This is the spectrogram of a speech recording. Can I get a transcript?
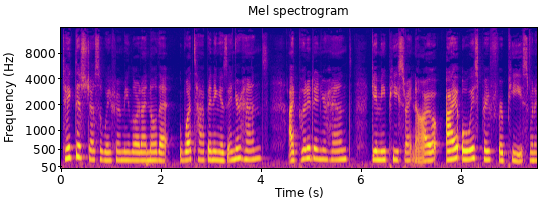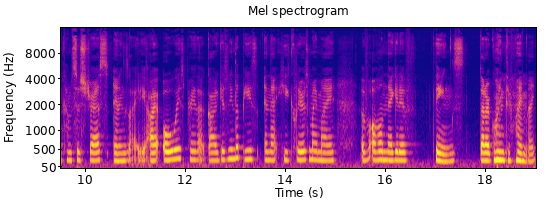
take this stress away from me, Lord. I know that what's happening is in your hands. I put it in your hands. Give me peace right now. I, I always pray for peace when it comes to stress and anxiety. I always pray that God gives me the peace and that He clears my mind of all negative things that are going through my mind,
